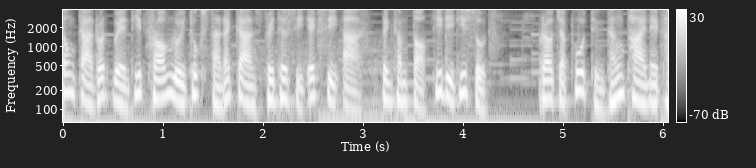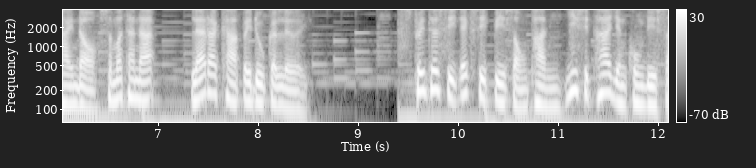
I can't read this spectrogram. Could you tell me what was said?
ต้องการรถเวนที่พร้อมลุยทุกสถานการณ์ Sprinter 4XC อาจเป็นคำตอบที่ดีที่สุด เราจะพูดถึงทั้งภายในภายนอกสมรรถนะ และราคาไปดูกันเลย Sprinter 4XC ปี 2025 ยังคงดีไซ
